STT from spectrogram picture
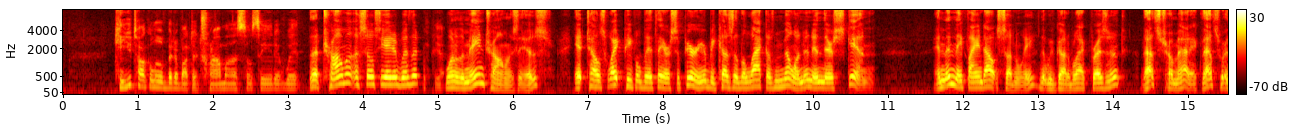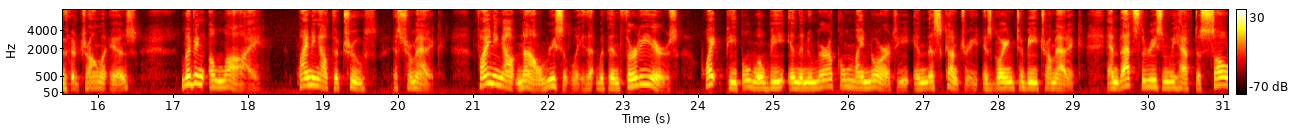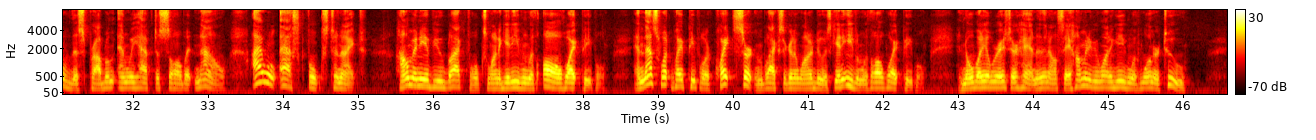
Can you talk a little bit about the trauma associated with? The trauma associated with it? Yeah. One of the main traumas is it tells white people that they are superior because of the lack of melanin in their skin. And then they find out suddenly that we've got a black president. That's traumatic. That's where the trauma is. Living a lie, finding out the truth is traumatic. Finding out now, recently, that within 30 years, white people will be in the numerical minority in this country is going to be traumatic. And that's the reason we have to solve this problem and we have to solve it now. I will ask folks tonight, how many of you black folks want to get even with all white people? And that's what white people are quite certain blacks are going to want to do is get even with all white people. And nobody will raise their hand. And then I'll say, how many of you want to get even with one or two?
